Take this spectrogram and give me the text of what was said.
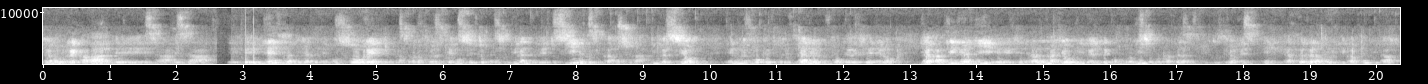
digamos, recabar eh, esa, esa eh, evidencia que ya tenemos sobre eh, las evaluaciones que hemos hecho, que nos indican que de hecho sí necesitamos una inversión en un enfoque diferencial y en un enfoque de género y a partir de allí eh, generar un mayor nivel de compromiso por parte de las instituciones en el hacer de la política pública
